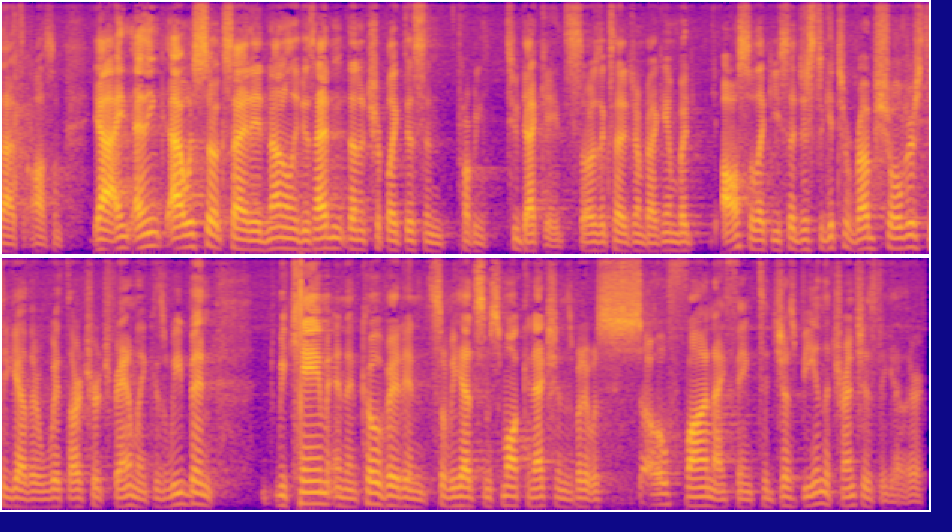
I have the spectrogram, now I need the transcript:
That's awesome. Yeah, I, I think I was so excited, not only because I hadn't done a trip like this in probably two decades, so I was excited to jump back in, but also, like you said, just to get to rub shoulders together with our church family, because we've been, we came and then COVID, and so we had some small connections, but it was so fun, I think, to just be in the trenches together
